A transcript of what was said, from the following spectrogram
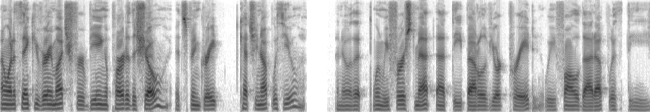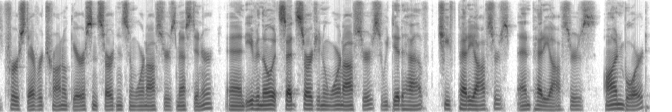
I want to thank you very much for being a part of the show. It's been great catching up with you. I know that when we first met at the Battle of York Parade, we followed that up with the first ever Toronto Garrison Sergeants and Warrant Officers Mess Dinner. And even though it said Sergeant and Warrant Officers, we did have Chief Petty Officers and Petty Officers on board.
